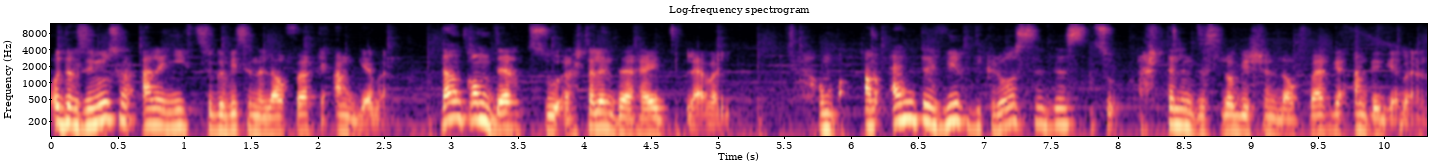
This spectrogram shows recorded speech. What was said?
oder sie müssen alle nicht zugewissene Laufwerke angeben. Dann kommt der zu erstellende RAID-Level. Und am Ende wird die Größe des zu erstellenden logischen Laufwerkes angegeben.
